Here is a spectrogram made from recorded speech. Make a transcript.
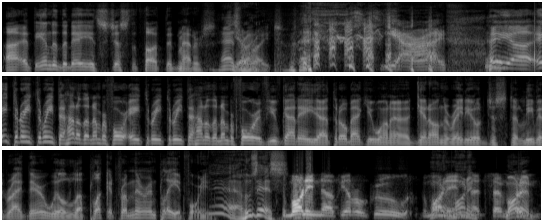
Uh, at the end of the day, it's just the thought that matters. That's yeah, right. right. yeah, right. Hey, uh, 833 Tejano, the number four, 833 Tejano, the number four. If you've got a uh, throwback you want to get on the radio, just uh, leave it right there. We'll uh, pluck it from there and play it for you. Yeah, who's this? Good morning, uh, Fierro crew. Good Morning, morning. morning. At 7 Morning.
